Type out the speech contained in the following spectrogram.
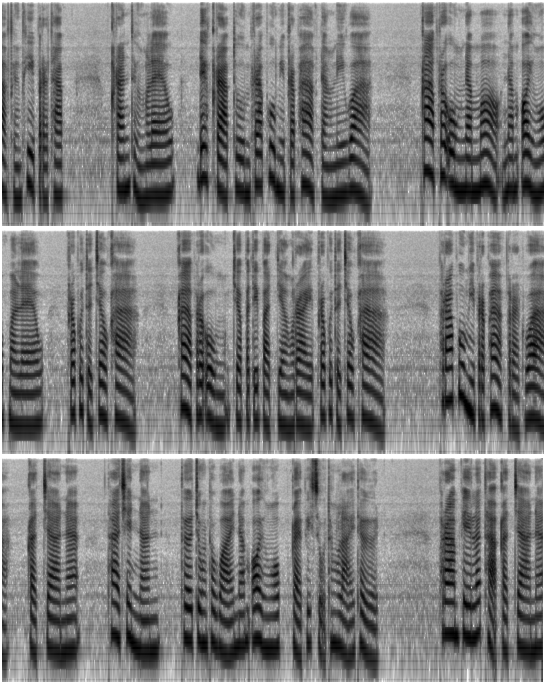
าคถึงที่ประทับ ครั้นถึงแล้วได้กราบทูลพระผู้มีพระภาคดังนี้ว่า ข้าพระองค์นำหม้อนำอ้อยงบมาแล้ว พระพุทธเจ้าข้า ข้าพระองค์จะปฏิบัติอย่างไรพระพุทธเจ้าข้า พระผู้มีพระภาคตรัสว่ากัจจานะ ถ้าเช่นนั้น เธอจงถวายน้ำอ้อยงบแก่ภิกษุทั้งหลายเถิด พรามเพลถากัจจานะ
